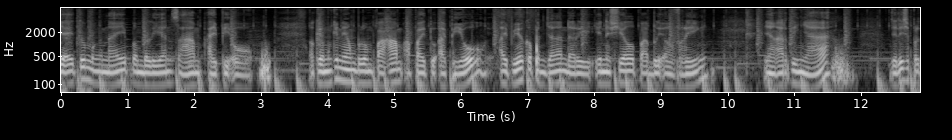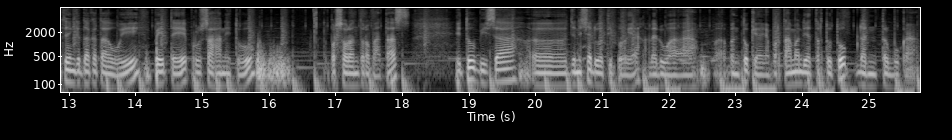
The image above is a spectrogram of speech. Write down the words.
Yaitu mengenai pembelian saham IPO Oke, mungkin yang belum paham apa itu IPO IPO kepanjangan dari Initial Public Offering Yang artinya jadi seperti yang kita ketahui, PT perusahaan itu persoalan terbatas itu bisa e, jenisnya dua tipe ya, ada dua e, bentuk ya. Yang pertama dia tertutup dan terbuka.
